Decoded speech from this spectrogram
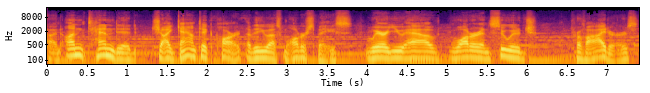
an untended, gigantic part of the U.S. water space where you have water and sewage providers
